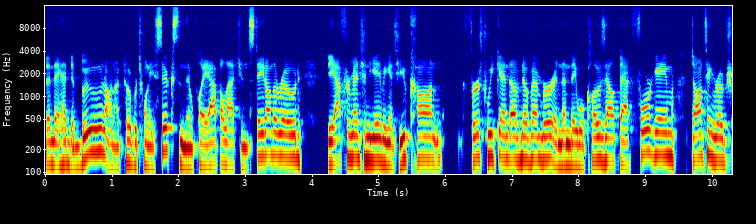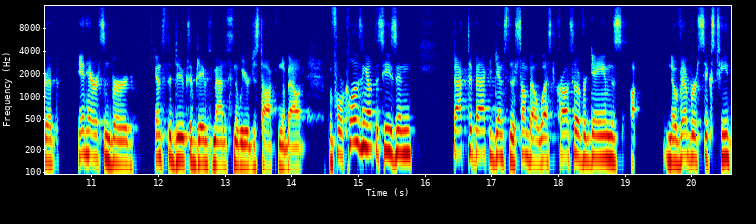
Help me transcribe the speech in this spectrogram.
Then they head to Boone on October 26th and they'll play Appalachian State on the road. The aforementioned game against UConn the first weekend of November. And then they will close out that four game daunting road trip in Harrisonburg against the Dukes of James Madison that we were just talking about before closing out the season back to back against their Sunbelt West crossover games. Uh, November 16th,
